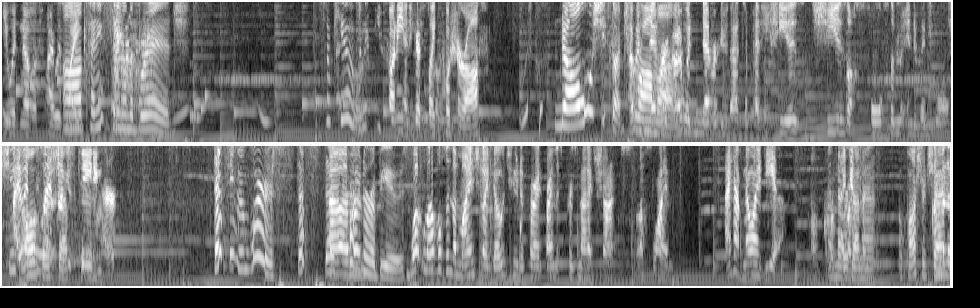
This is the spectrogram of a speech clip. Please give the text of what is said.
You would know if I was Aw, like. Penny's sitting on the bridge. That's so cute. Wouldn't it be funny to just like push her off? No, she's got I would trauma. never, I would never do that to Penny. She is, she is a wholesome individual. She's I would also do it chef's dating her. That's even worse. That's that's Um, partner abuse. What levels in the mine should I go to to try and find this prismatic shot uh, slime? I have no idea. Oh, I've crap, never I just- done it. Oh, posture check. I'm gonna,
